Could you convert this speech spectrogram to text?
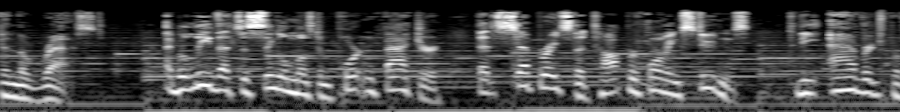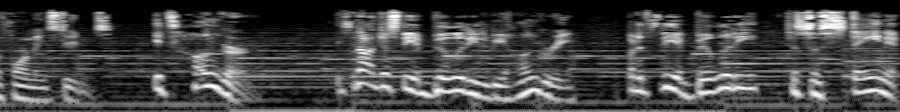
than the rest. I believe that's the single most important factor that separates the top performing students to the average performing students. It's hunger. It's not just the ability to be hungry, but it's the ability to sustain it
